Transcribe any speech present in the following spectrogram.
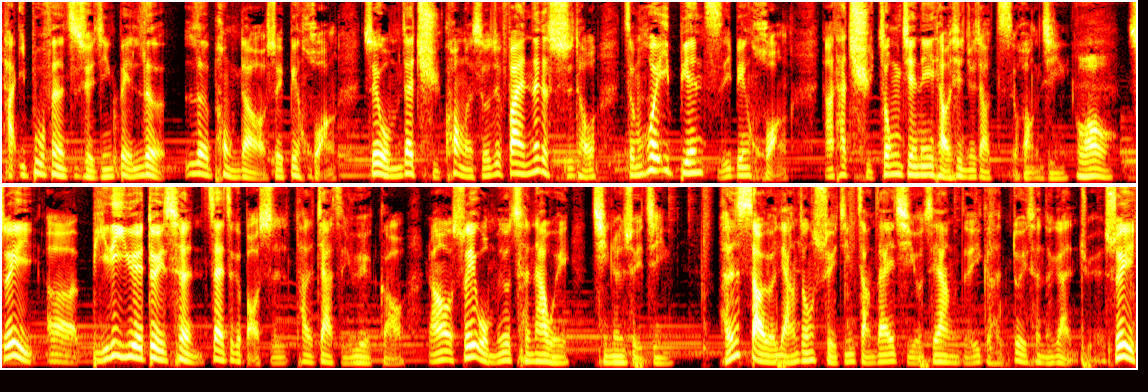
它一部分的紫水晶被热热碰到，所以变黄。所以我们在取矿的时候就发现那个石头怎么会一边紫一边黄？然后它取中间那一条线就叫紫黄金哦，所以呃比例越对称，在这个宝石它的价值越高。然后所以我们就称它为情人水晶，很少有两种水晶长在一起有这样的一个很对称的感觉。所以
